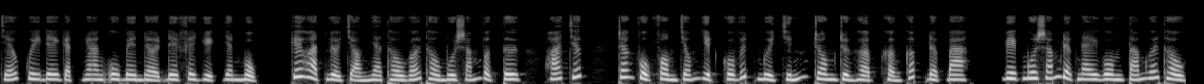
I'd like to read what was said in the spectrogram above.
chéo QD gạch ngang UBND phê duyệt danh mục, kế hoạch lựa chọn nhà thầu gói thầu mua sắm vật tư, hóa chất, trang phục phòng chống dịch COVID-19 trong trường hợp khẩn cấp đợt 3. Việc mua sắm đợt này gồm 8 gói thầu,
